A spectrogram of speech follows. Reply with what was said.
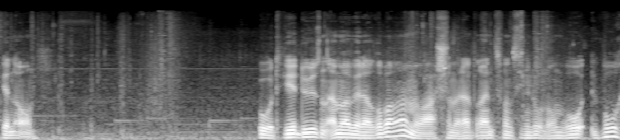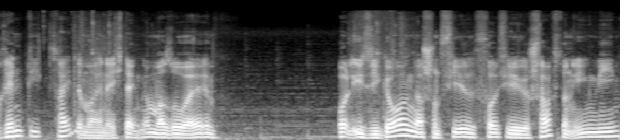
Genau. Gut, wir düsen einmal wieder rüber. Boah, schon wieder 23 Minuten. Und wo, wo rennt die Zeit immer hin? Ich denke mal so, ey, voll easy going, hast schon viel, voll viel geschafft und irgendwie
